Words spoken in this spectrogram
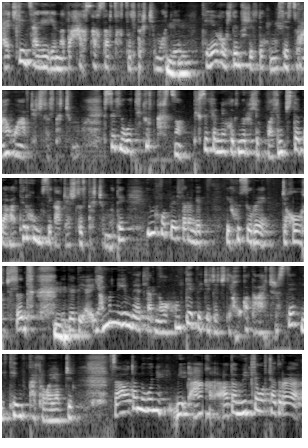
ажлын цагийг нь одоо хагас хагасаар зохицуулдаг ч юм уу тий. Тэгээ хөгжлийн бэрхшээлтэй хүмүүсээс 6 хүн авч ажилладаг ч юм уу. Эсвэл нөгөө тэтгэврт гарсан тэгсэн хэрний хөдөлмөрлөх боломжтой байгаа тэр хүмүүсийг авч ажилладаг ч юм уу тий. Иймэрхүү байдлаар ингээд их усүрээ жоохон өөрчлөөд ингээд ямар нэгэн байдлаар нөгөө хүнтэй бижиж ажил явах гээд байгаа учраас тий. Нэг тийм тал руугаа явж байна. За одоо нөгөө нэг одоо мэдлэг ур чадвараа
